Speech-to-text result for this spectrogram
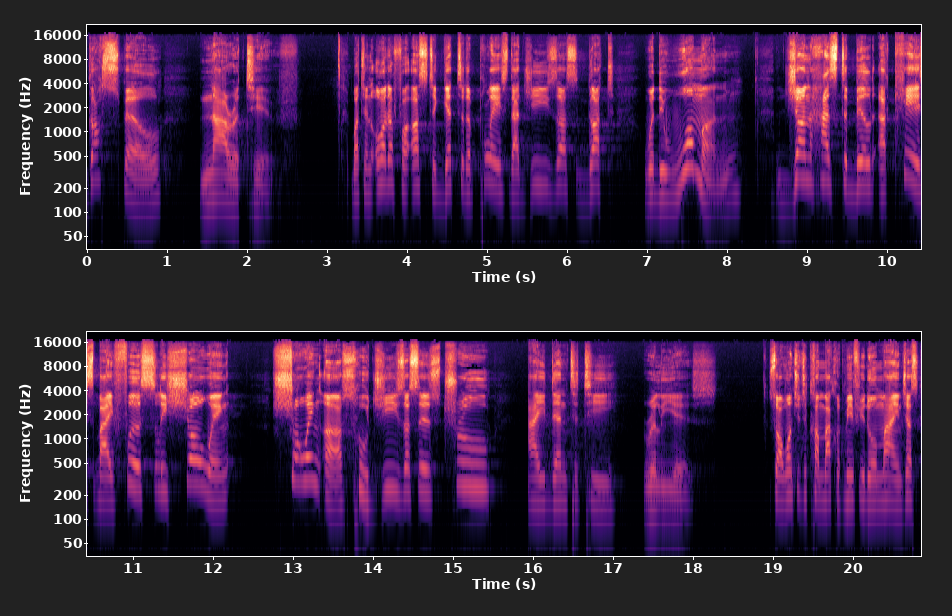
gospel narrative. But in order for us to get to the place that Jesus got with the woman, John has to build a case by firstly showing, showing us who Jesus' is true identity really is. So I want you to come back with me if you don't mind. Just,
